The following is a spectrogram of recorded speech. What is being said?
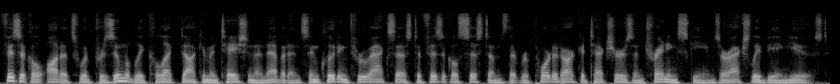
Physical audits would presumably collect documentation and evidence, including through access to physical systems that reported architectures and training schemes are actually being used.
